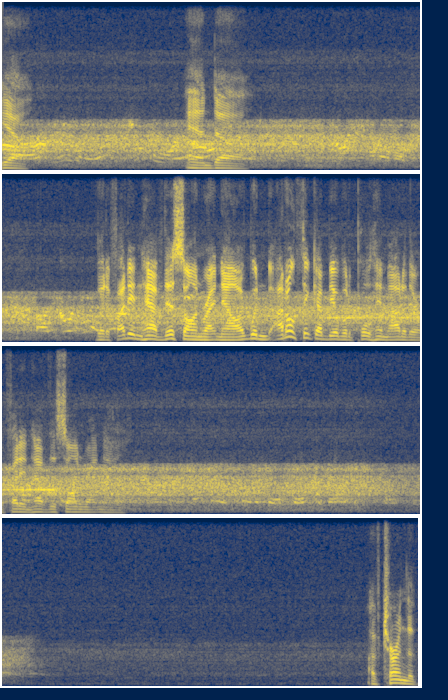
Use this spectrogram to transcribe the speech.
Yeah. And uh, but if I didn't have this on right now, I wouldn't. I don't think I'd be able to pull him out of there if I didn't have this on right now. I've turned the,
